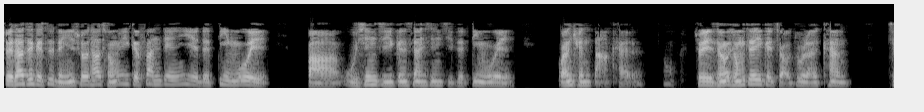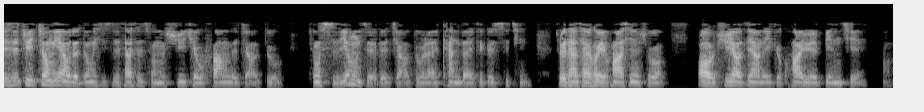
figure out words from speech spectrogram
所以它这个是等于说，它从一个饭店业的定位，把五星级跟三星级的定位完全打开了。所以从从这一个角度来看，其实最重要的东西是，它是从需求方的角度，从使用者的角度来看待这个事情，所以他才会发现说，哦，需要这样的一个跨越边界啊。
